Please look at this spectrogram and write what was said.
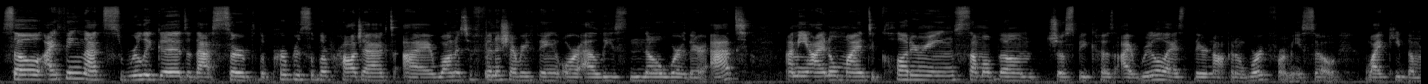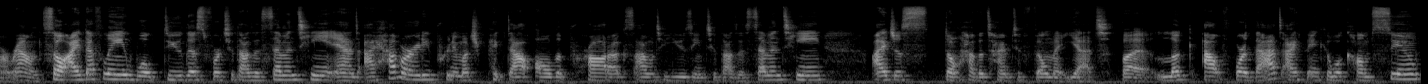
So I think that's really good. That served the purpose of the project. I wanted to finish everything or at least know where they're at. I mean, I don't mind decluttering some of them just because I realize they're not going to work for me, so why keep them around? So I definitely will do this for 2017, and I have already pretty much picked out all the products I want to use in 2017. I just don't have the time to film it yet, but look out for that. I think it will come soon.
